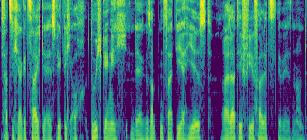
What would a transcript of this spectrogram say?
es hat sich ja gezeigt, er ist wirklich auch durchgängig in der gesamten Zeit, die er hier ist, relativ viel verletzt gewesen. Und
